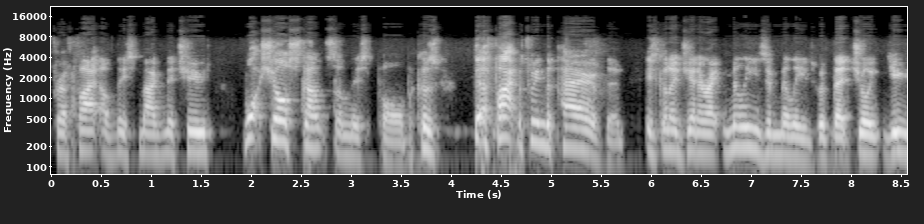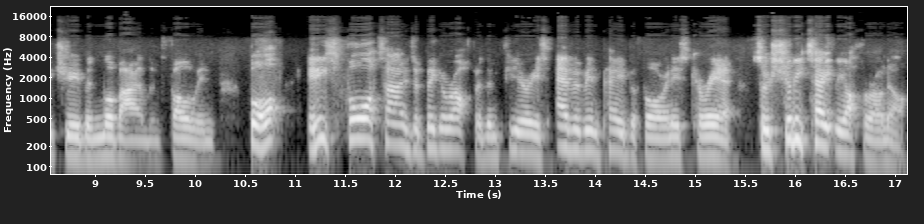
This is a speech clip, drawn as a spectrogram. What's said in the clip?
for a fight of this magnitude. What's your stance on this, Paul? Because the fight between the pair of them is going to generate millions and millions with their joint YouTube and Love Island following. But it is four times a bigger offer than Fury has ever been paid before in his career. So should he take the offer or not?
